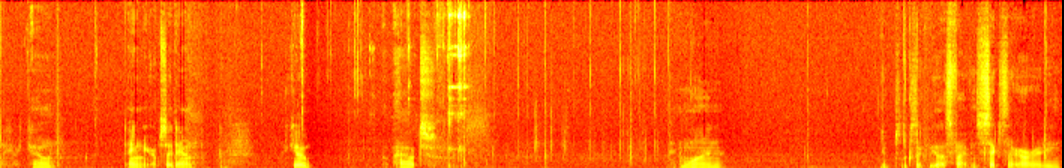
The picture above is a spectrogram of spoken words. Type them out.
There we go. dang you're upside down. Go out and one. Oops, looks like we lost five and six there already.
